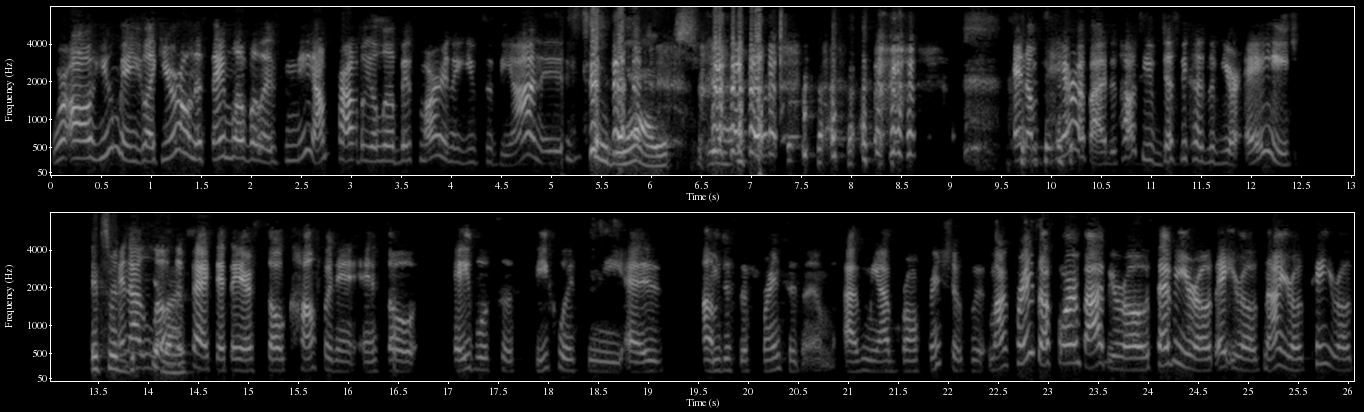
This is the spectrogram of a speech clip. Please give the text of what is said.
we're all human. Like you're on the same level as me. I'm probably a little bit smarter than you, to be honest. Yeah. and I'm terrified to talk to you just because of your age. It's ridiculous. And. I love the fact that they are so confident and so able to speak with me as I'm just a friend to them. I mean, I've grown friendships with my friends are four and five year olds, seven year olds, eight year olds, nine year olds, ten year olds.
